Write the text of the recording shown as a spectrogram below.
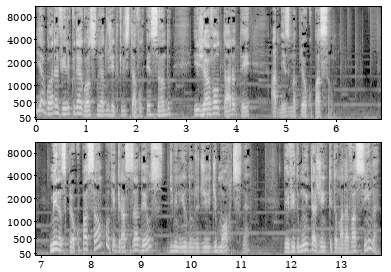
E agora viram que o negócio não é do jeito que eles estavam pensando e já voltaram a ter a mesma preocupação. Menos preocupação, porque graças a Deus diminuiu o número de, de mortes, né? Devido muita gente ter tomado a vacina,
